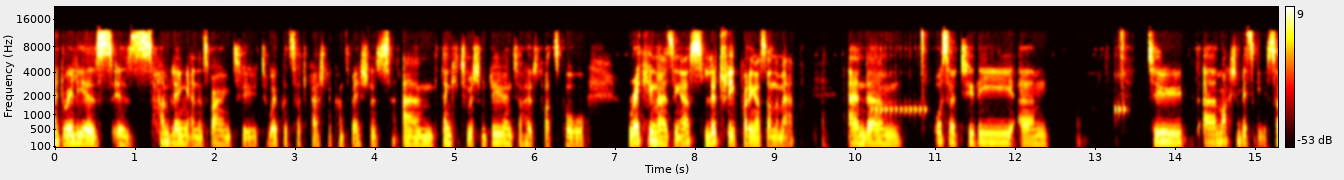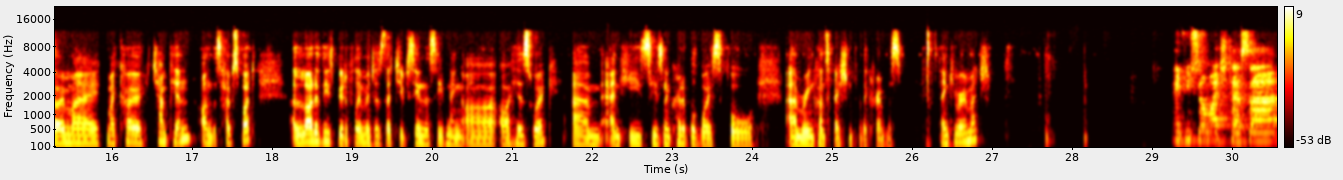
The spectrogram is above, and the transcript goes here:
it really is, is humbling and inspiring to, to work with such passionate conservationists. Um, thank you to Mission Blue and to HopeSpots for recognizing us, literally putting us on the map. And um, also to the um, to uh, Mark Shimbitsky, so my, my co-champion on this HopeSpot. A lot of these beautiful images that you've seen this evening are, are his work um, and he's, he's an incredible voice for um, marine conservation for the Quirimbas. Thank you very much. Thank you so much, Tessa.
